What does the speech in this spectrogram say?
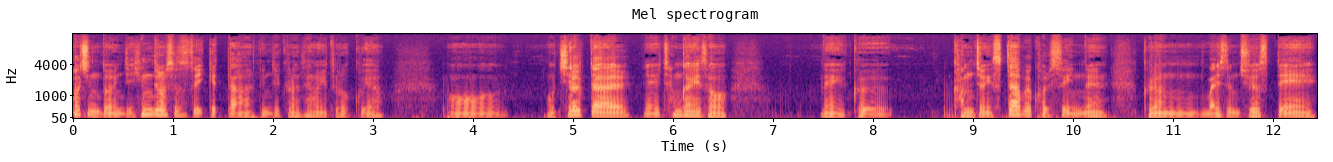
훨씬 더 이제 힘들었을 수도 있겠다. 이제 그런 생각이 들었고요. 어, 뭐 7월 달에 참가해서 네, 그 감정의 스탑을 걸 수 있는 그런 말씀 주셨을 때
